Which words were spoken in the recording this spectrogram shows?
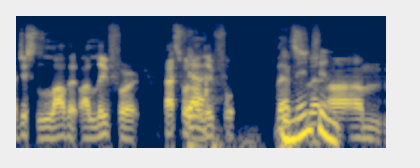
I just love it. I live for it. That's what I live for. That's you mentioned Um,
